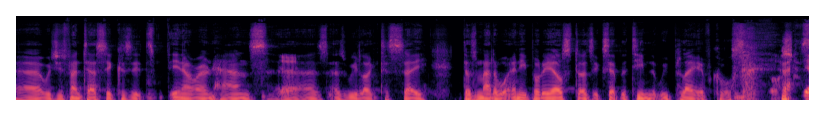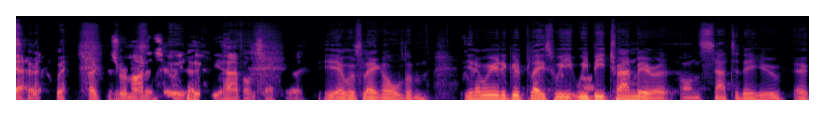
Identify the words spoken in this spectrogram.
uh, which is fantastic because it's in our own hands, yeah. uh, as as we like to say. It doesn't matter what anybody else does except the team that we play, of course. Of course. yeah. so, uh, just remind us who, who, you have on Saturday. Yeah, we're playing Oldham. You know, we're in a good place. We we beat Tranmere on Saturday, who a,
